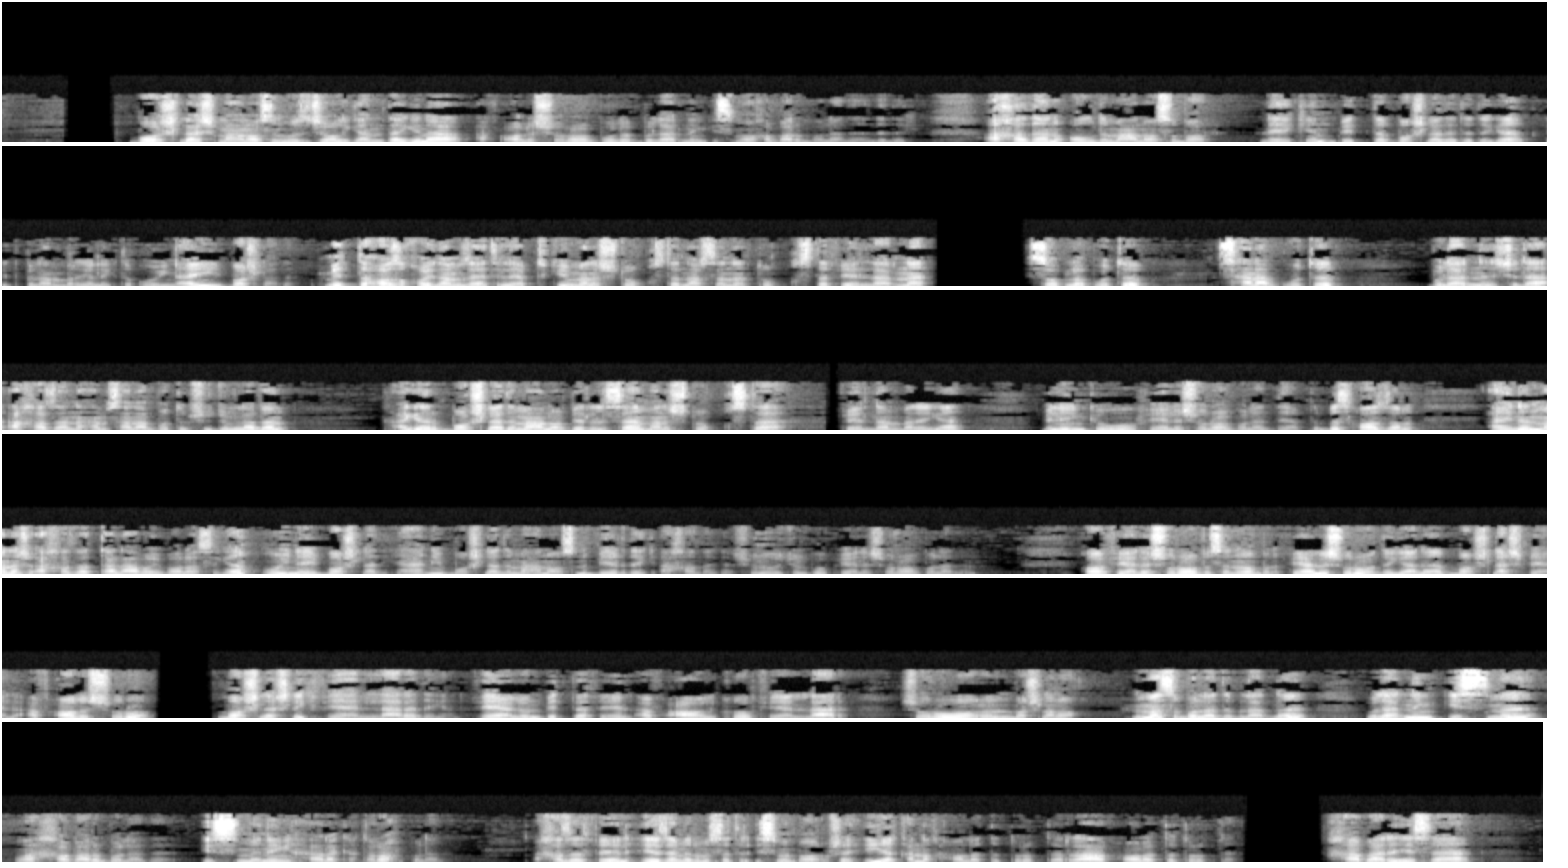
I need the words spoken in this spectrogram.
Boshlash ma'nosini o'z ichiga olgandagina afoli shuro bo'lib bularning ismo xabari bo'ladi dedik. Ahadani oldi ma'nosi bor. Lekin bu yerda boshladi dediga it bilan birgalikda o'ynay boshladi. Bu yerda hozir qoidamizda aytilyaptiki mana shu to'qqizta narsani to'qqizta fe'llarni hisoblab o'tib sanab o'tib bularni ichida ahazani ham sanab o'tib shu jumladan. Agar boshladi ma'no berilsa mana shu to'qqizta fe'ldan biriga bilingki u fe'li shuro bo'ladi deyapti. Biz hozir aynan mana shu ahazat talaboy bolasiga o'ynay boshladi ya'ni boshladi ma'nosini berdik ahadaga shuning uchun bu fe'li shuro bo'ladi. Ho fe'li shuro bo'lsa nima bo'ladi? Fe'li shuro degani boshlash fe'li. Afoli shuru boshlashlik fe'llari degan fe'lun bitta fe'l afol ko'p fe'llar. Shuruun boshlamoq. Nimasi bo'ladi bularni? Bularning ismi va xabari bo'ladi. Ismining harakatiroq bo'ladi. Hazat fe'l he zamir mustatir ismi bor. O'sha hiya qanaqa holatda turibdi? Raf holatda turibdi. Xabari esa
